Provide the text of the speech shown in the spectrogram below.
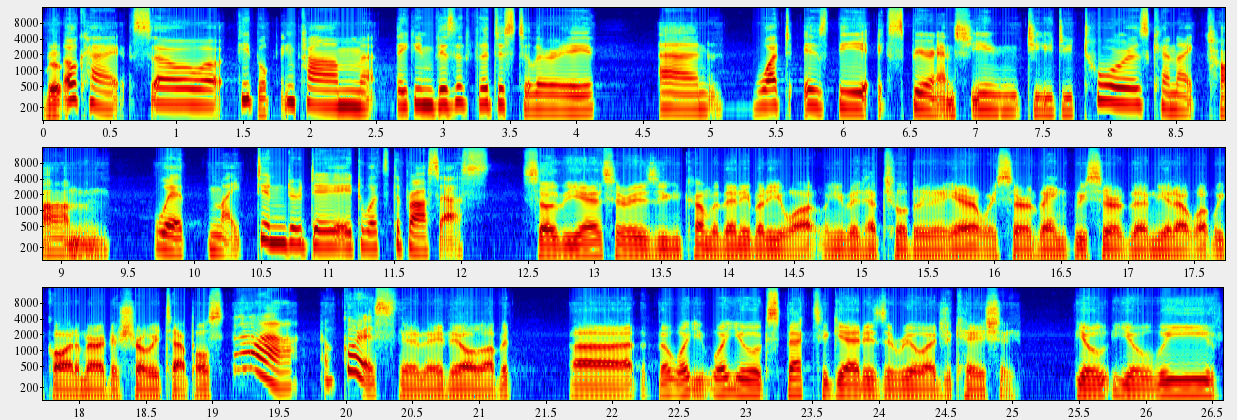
But Okay, so people can come, they can visit the distillery, and what is the experience? You do you do tours? Can I come with my Tinder date? What's the process? So the answer is you can come with anybody you want when you would have children in here. We serve them. We serve them. You know what we call in America Shirley temples. Ah, of course. Yeah, they they all love it. Uh, but what you what you expect to get is a real education. You'll you'll leave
